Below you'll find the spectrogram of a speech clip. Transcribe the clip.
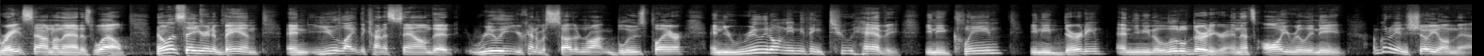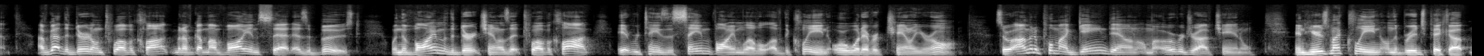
Great sound on that as well. Now let's say you're in a band and you like the kind of sound that really you're kind of a southern rock blues player and you really don't need anything too heavy. You need clean, you need dirty, and you need a little dirtier, and that's all you really need. I'm going to go ahead and show you on that. I've got the dirt on 12 o'clock, but I've got my volume set as a boost. When the volume of the dirt channel is at 12 o'clock, it retains the same volume level of the clean or whatever channel you're on. So I'm going to pull my gain down on my overdrive channel, and here's my clean on the bridge pickup.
